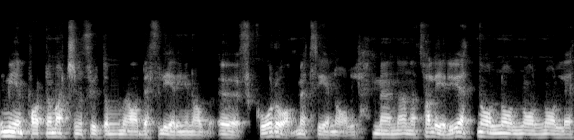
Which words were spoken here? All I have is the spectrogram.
i merparten av matcherna förutom ja, defileringen av ÖFK då med 3-0. Men i annat fall är det ju 1-0, 0-0, 0-1,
